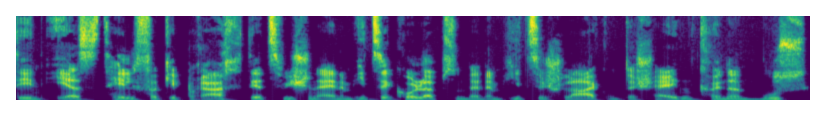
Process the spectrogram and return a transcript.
den Ersthelfer gebracht, der zwischen einem Hitzekollaps und einem Hitzeschlag unterscheiden können muss.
